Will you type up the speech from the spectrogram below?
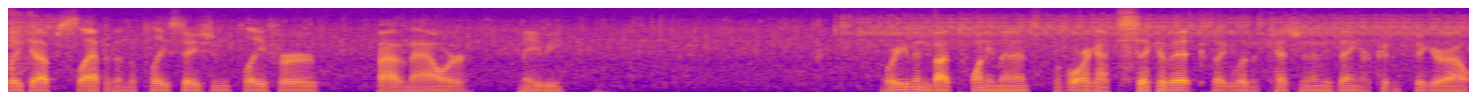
Wake up, slap it in the PlayStation, play for about an hour, maybe. Or even about 20 minutes before I got sick of it, because I wasn't catching anything or couldn't figure out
